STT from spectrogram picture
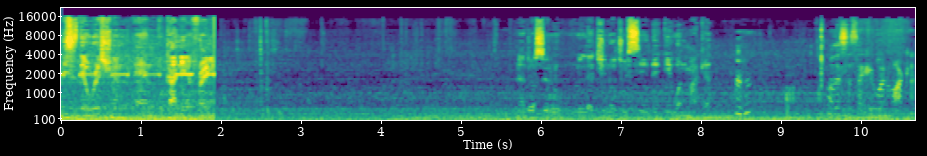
this is the restaurant and you can now just to let you know to see the A1 market Oh, this is the A1 market.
